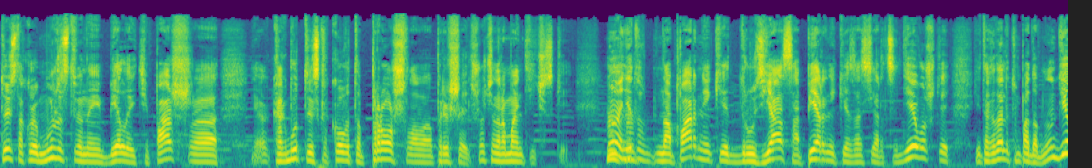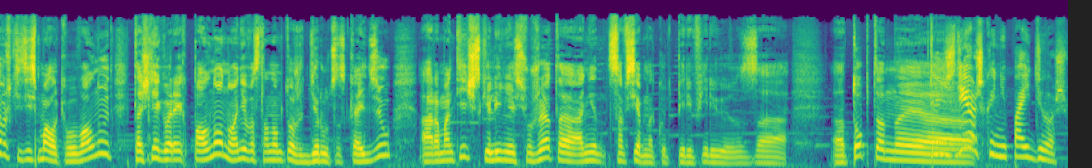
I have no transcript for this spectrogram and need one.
То есть такой мужественный белый типаж, э, э, как будто из какого-то прошлого пришедший, очень романтический. Ну, Ага. они тут напарники, друзья, соперники за сердце девушки и так далее и тому подобное. Ну, девушки здесь мало кого волнуют, точнее говоря, их полно, но они в основном тоже дерутся с кайдзю, а романтические линии сюжета, они совсем на какую-то периферию затоптаны. Ты с девушкой не пойдешь.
